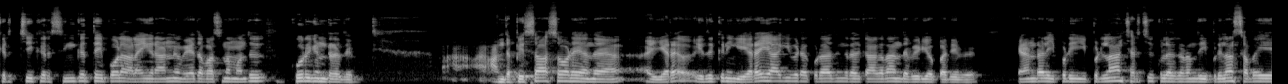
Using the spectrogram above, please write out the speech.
கிர்ச்சிக்கர் சிங்கத்தை போல அலைகிறான்னு வேத வசனம் வந்து கூறுகின்றது. அந்த பிசாசோடைய அந்த இற இதுக்கு நீங்கள் இரையாகி விடக்கூடாதுங்கிறதுக்காக தான் இந்த வீடியோ பதிவு. ஏனென்றால் இப்படி இப்படிலாம் சர்ச்சுக்குள்ளே கிடந்து இப்படிலாம் சபையை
